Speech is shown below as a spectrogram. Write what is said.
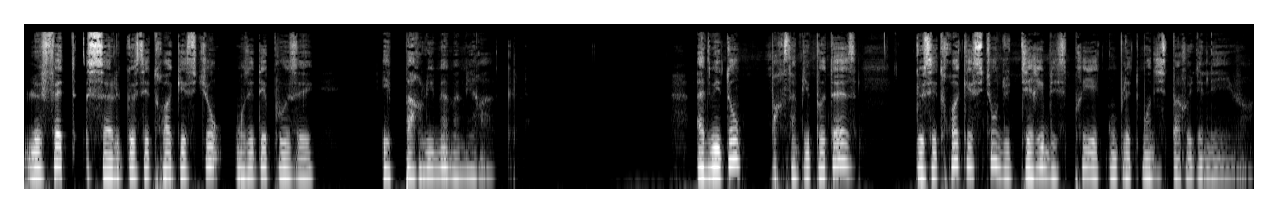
Le fait seul que ces trois questions ont été posées et par lui-même un miracle. Admettons, par simple hypothèse, que ces trois questions du terrible esprit aient complètement disparu des livres,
